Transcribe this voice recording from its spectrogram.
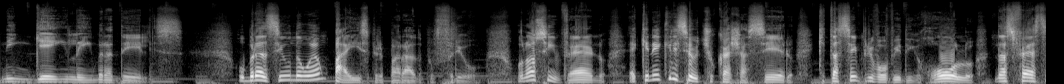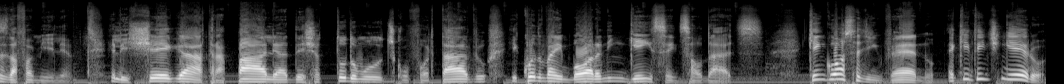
Ninguém lembra deles. O Brasil não é um país preparado para o frio. O nosso inverno é que nem aquele seu tio cachaceiro que está sempre envolvido em rolo nas festas da família. Ele chega, atrapalha, deixa todo mundo desconfortável e quando vai embora ninguém sente saudades. Quem gosta de inverno é quem tem dinheiro,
